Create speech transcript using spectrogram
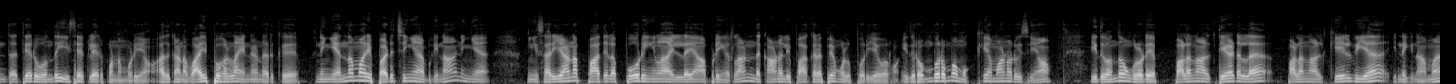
இந்த தேர்வு வந்து ஈஸியாக கிளியர் பண்ண முடியும். அதுக்கான வாய்ப்புகள்லாம் என்னென்ன இருக்குது நீங்கள் எந்த மாதிரி படிச்சீங்க அப்படின்னா நீங்கள் நீங்கள் சரியான பாதையில் போகிறீங்களா இல்லையா அப்படிங்கிறலாம் இந்த காணொலி பார்க்குறப்பே உங்களுக்கு புரிய வரும். இது ரொம்ப ரொம்ப முக்கியமான ஒரு விஷயம். இது வந்து உங்களுடைய பல நாள் தேடலை பல நாள் கேள்வியை இன்றைக்கி நாம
